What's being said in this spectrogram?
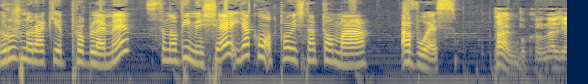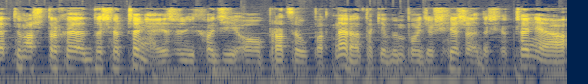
różnorakie problemy, zastanowimy się, jaką odpowiedź na to ma AWS. Tak, bo Kornelia, ty masz trochę doświadczenia, jeżeli chodzi o pracę u partnera, takie bym powiedział świeże doświadczenie, a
